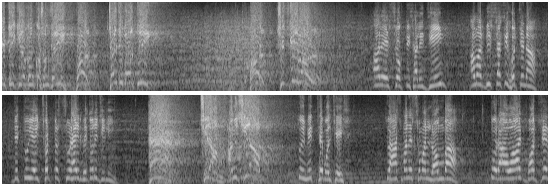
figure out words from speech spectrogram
এ তুই কীরকম কসম দিলি বল জলদি বল তুই। বল শিগগির বল। আরে শক্তিশালী জিন আমার বিশ্বাসই হচ্ছে না যে তুই এই ছোট্ট সুরাইয়ের ভেতরে ছিলি। হ্যাঁ ছিলাম আমি ছিলাম। তুই মিথ্যে বলছিস। তুই আসমানের সমান লম্বা তোর আওয়াজ বজ্রের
